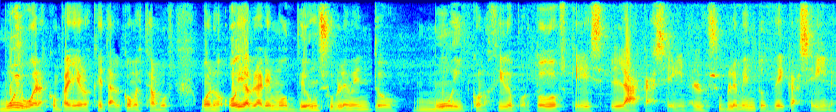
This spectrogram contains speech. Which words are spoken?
Muy buenas compañeros, ¿qué tal? ¿Cómo estamos? Bueno, hoy hablaremos de un suplemento muy conocido por todos que es la caseína, los suplementos de caseína.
